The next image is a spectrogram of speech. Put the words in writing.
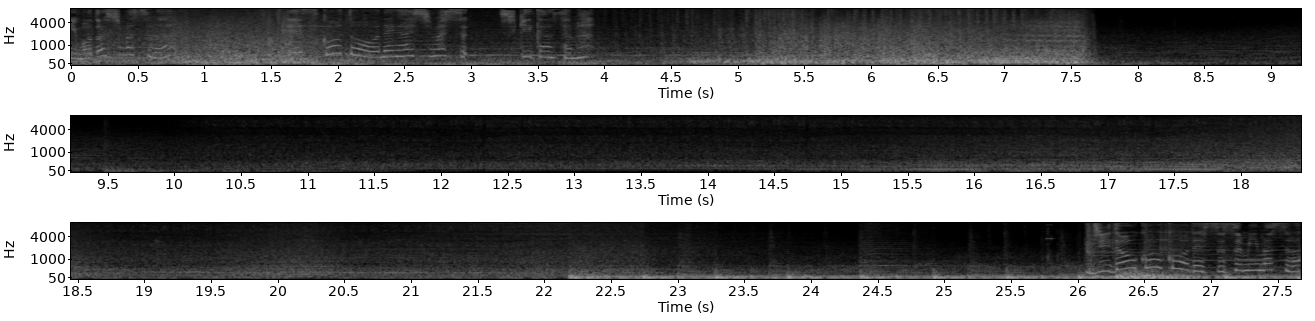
に戻しますわ。エスコートをお願いします。指揮官様。自動高校で進みますわ。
